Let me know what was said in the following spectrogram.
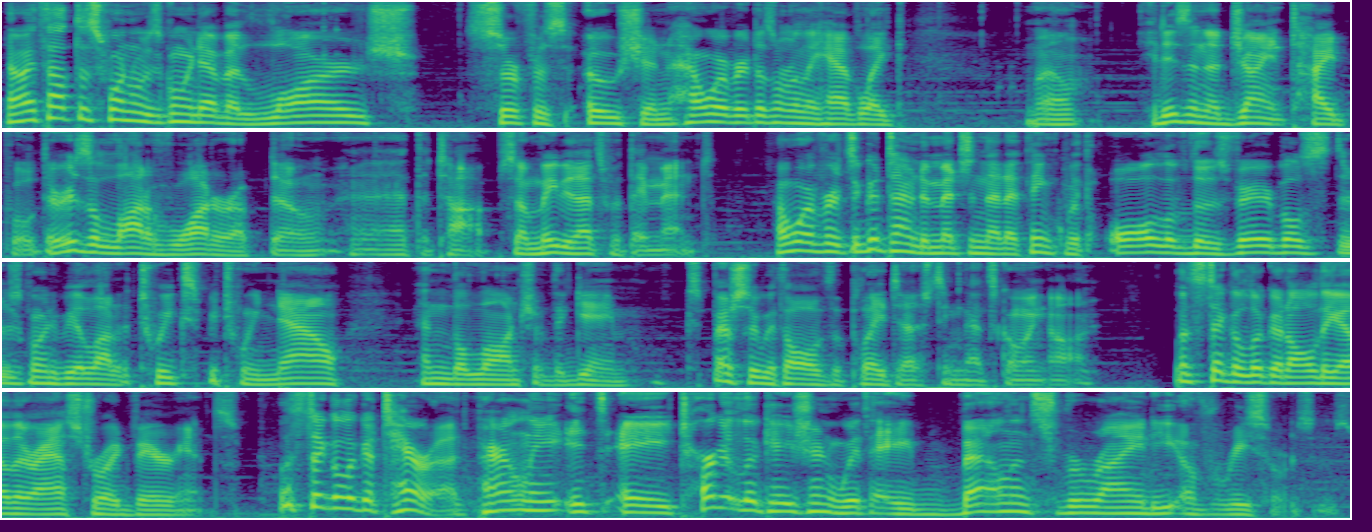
Now, I thought this one was going to have a large surface ocean. However, it doesn't really have, like, well, it isn't a giant tide pool. There is a lot of water up though uh, at the top, so maybe that's what they meant. However, it's a good time to mention that I think with all of those variables, there's going to be a lot of tweaks between now and the launch of the game, especially with all of the playtesting that's going on. Let's take a look at all the other asteroid variants. Let's take a look at Terra. Apparently, it's a target location with a balanced variety of resources.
